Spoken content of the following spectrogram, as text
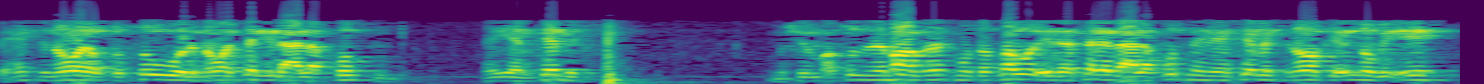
بحيث إن هو لو تصور إن هو ساجد على قطن هي الكبس مش المقصود إن بعض الناس متصور إذا سجد على قطن ينكبس إن هو كأنه بإيه؟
